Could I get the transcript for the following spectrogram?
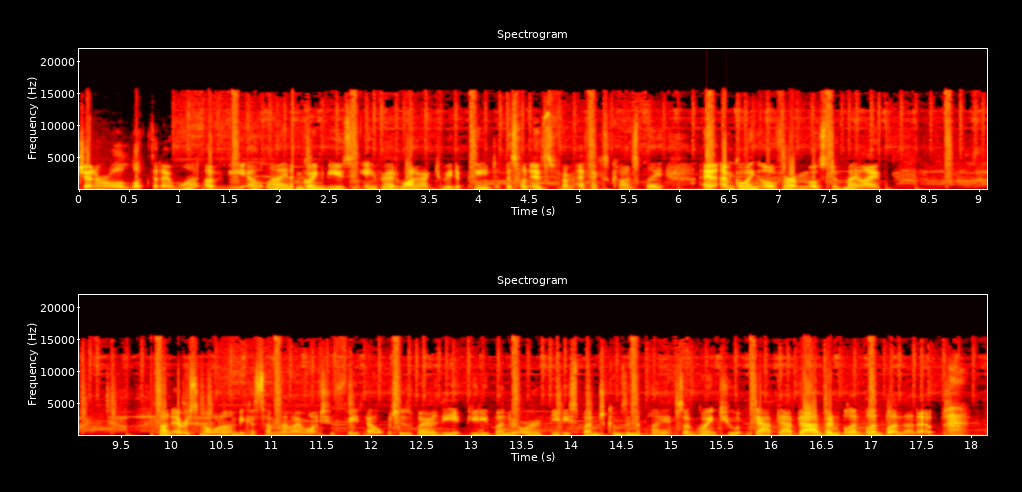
general look that I want of the outline, I'm going to be using a red water activated paint. This one is from FX Cosplay, and I'm going over most of my lines. Not every single one of them because some of them I want to fade out, which is where the beauty blender or beauty sponge comes into play. So I'm going to dab, dab, dab, and blend, blend, blend that out.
